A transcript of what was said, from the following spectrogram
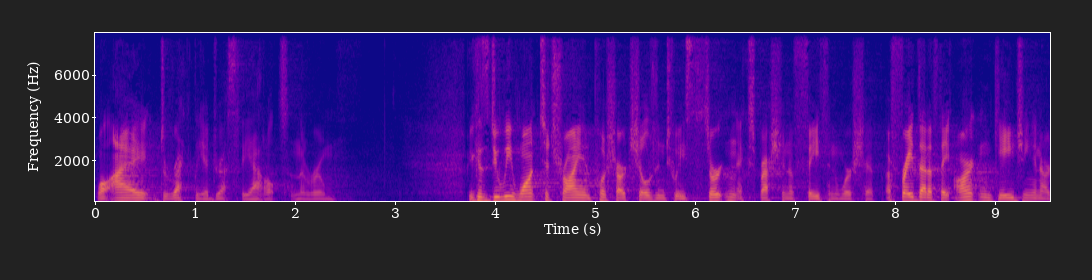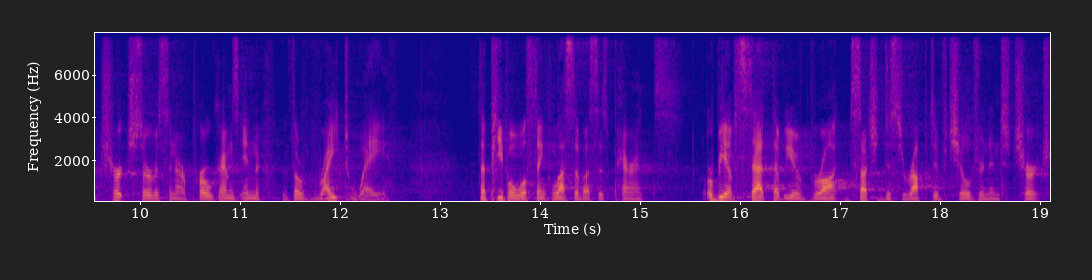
Well, I directly address the adults in the room. Because do we want to try and push our children to a certain expression of faith and worship, afraid that if they aren't engaging in our church service and our programs in the right way, that people will think less of us as parents, or be upset that we have brought such disruptive children into church?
